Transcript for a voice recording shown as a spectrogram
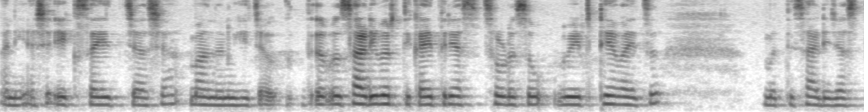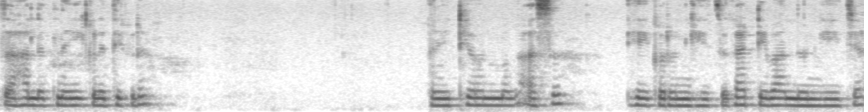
आणि अशा एक साईजच्या अशा बांधून घ्यायच्या. साडीवरती काहीतरी असं थोडंसं वेट ठेवायचं. मग ती साडी जास्त हालत नाही इकडं तिकडं. आणि ठेवून मग असं हे करून घ्यायचं. गाठी बांधून घ्यायच्या.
